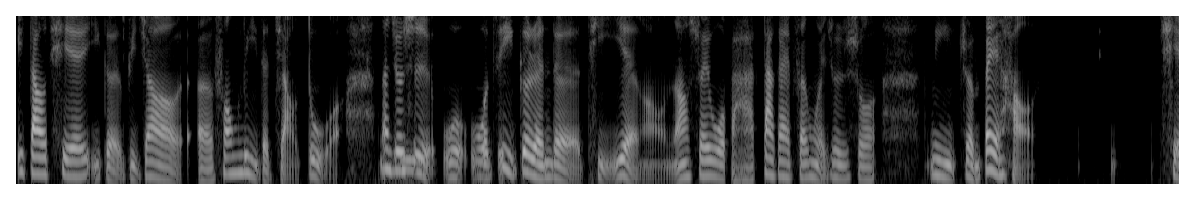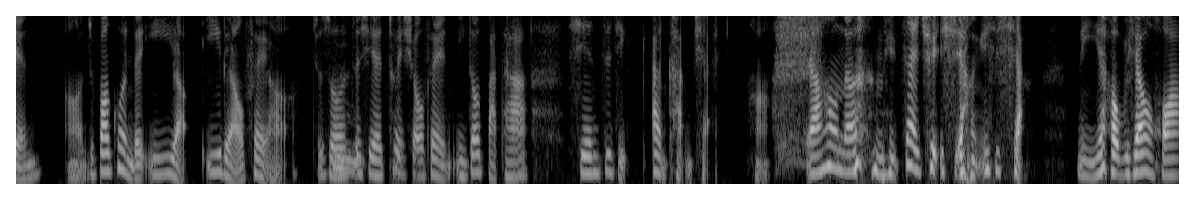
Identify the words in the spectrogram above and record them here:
一刀切一个比较呃锋利的角度哦，那就是我我自己个人的体验哦，然后所以我把它大概分为就是说，你准备好钱啊，就包括你的医疗医疗费哈，就说这些退休费你都把它先自己按砍起来哈，然后呢，你再去想一想。你要不要花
